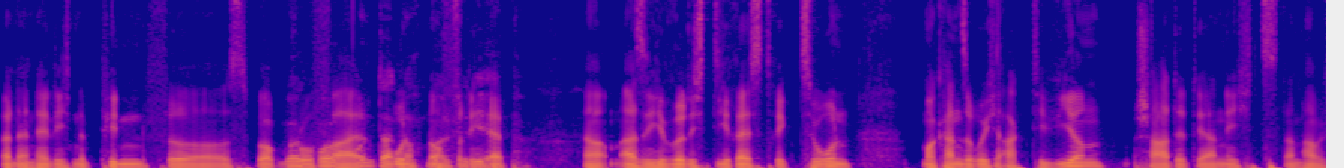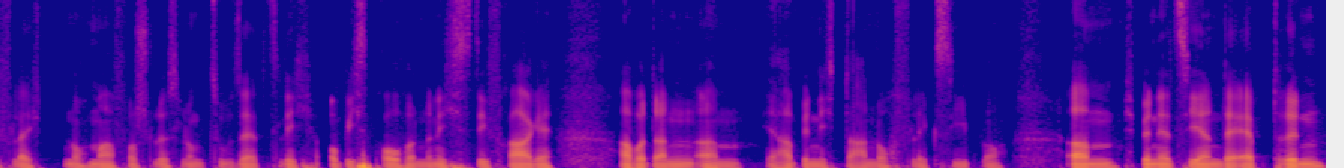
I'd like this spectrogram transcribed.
weil dann hätte ich eine PIN fürs Work-Profile und, dann noch nochmal für die App. Ja, also hier würde ich die Restriktion, man kann sie ruhig aktivieren, schadet ja nichts, dann habe ich vielleicht nochmal Verschlüsselung zusätzlich, ob ich es brauche oder nicht, ist die Frage, aber dann ähm, ja, bin ich da noch flexibler. Ähm, ich bin jetzt hier in der App drin,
